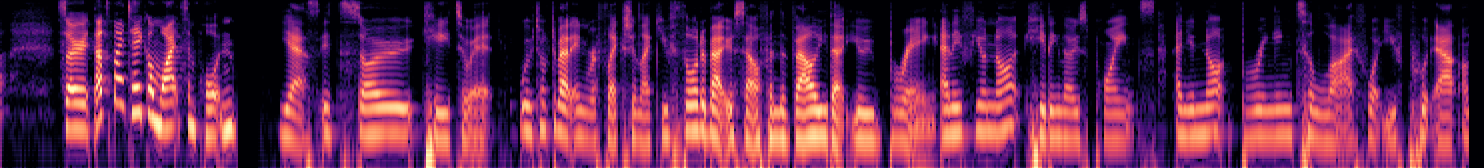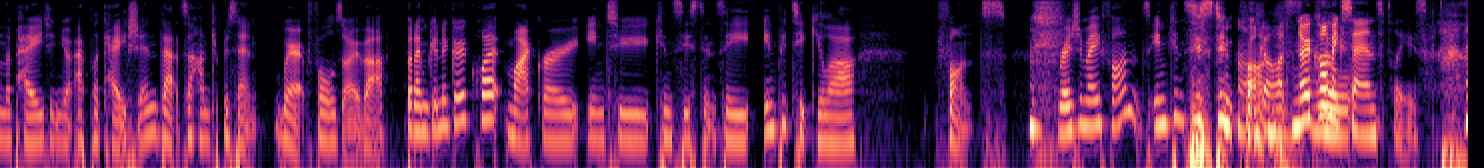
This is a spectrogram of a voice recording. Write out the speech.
So that's my take on why it's important. Yes, it's so key to it we've talked about in reflection, like you've thought about yourself and the value that you bring. And if you're not hitting those points and you're not bringing to life what you've put out on the page in your application, that's 100% where it falls over. But I'm going to go quite micro into consistency, in particular, fonts resume fonts, inconsistent oh, fonts. God, no Comic will... Sans, please.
